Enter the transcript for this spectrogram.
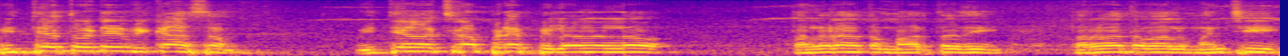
విద్యతోటే వికాసం. విద్య వచ్చినప్పుడే పిల్లలలో తలరాత మారుతుంది. తర్వాత వాళ్ళు మంచి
